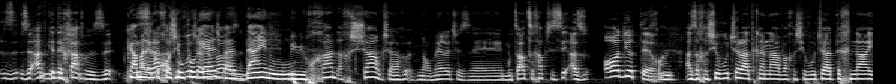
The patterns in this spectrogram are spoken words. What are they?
זה עד כדי כך, וזה... כמה לקוחות הוא פוגש. ועדיין הוא... במיוחד עכשיו, כשאת אומרת שזה מוצר צריכה בסיסי, אז עוד יותר. נכון. אז החשיבות של ההתקנה והחשיבות של הטכנאי,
